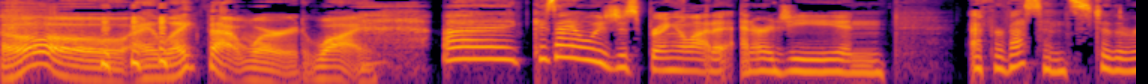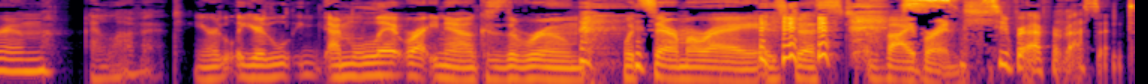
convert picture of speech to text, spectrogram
Oh, I like that word. Why? Because I always just bring a lot of energy and effervescence to the room. I love it. You're you're I'm lit right now because the room with Sarah Moore is just vibrant. Super effervescent.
